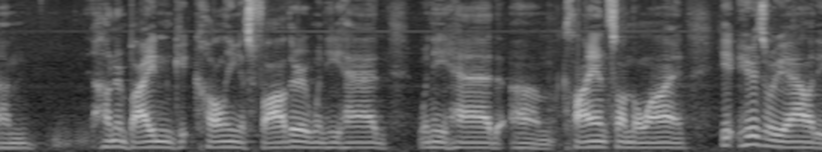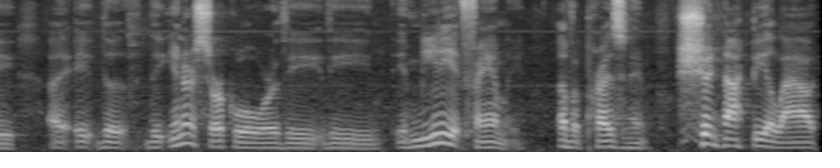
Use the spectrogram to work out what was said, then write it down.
um, Hunter Biden get, calling his father when he had, when he had um, clients on the line, here's the reality. Uh, it, the, the inner circle or the, the immediate family of a president should not be allowed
